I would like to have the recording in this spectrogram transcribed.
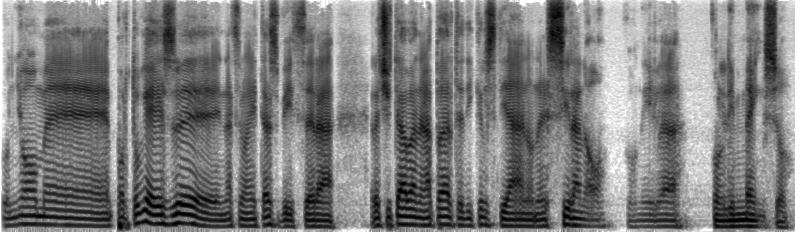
cognome portoghese, nazionalità svizzera, recitava nella parte di Cristiano nel Cyrano con, il, con l'immenso,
